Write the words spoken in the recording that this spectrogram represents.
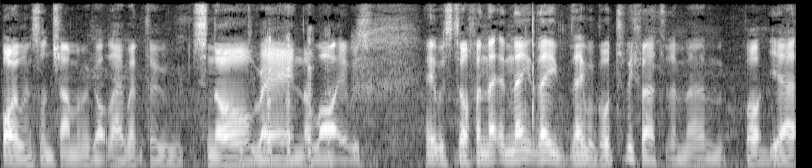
boiling sunshine when we got there. Went through snow, rain, a lot. It was. It was tough, and they, and they, they, they were good to be fair to them. Um, but yeah,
